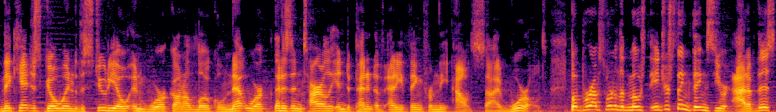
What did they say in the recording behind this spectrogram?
They can't just go into the studio and work on a local network that is entirely independent of anything from the outside world. But perhaps one of the most interesting things here out of this,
